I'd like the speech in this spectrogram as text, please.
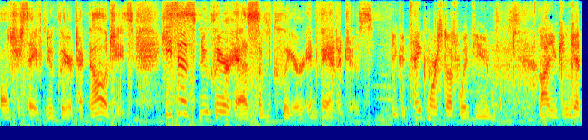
Ultrasafe Nuclear Technologies. He says nuclear has some clear advantages. You could take more stuff with you. Uh, you can get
